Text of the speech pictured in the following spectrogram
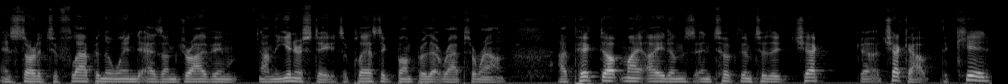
and started to flap in the wind as I'm driving on the interstate. It's a plastic bumper that wraps around. I picked up my items and took them to the check uh, checkout. The kid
